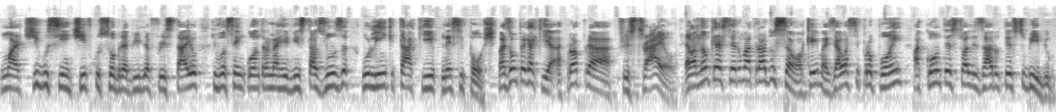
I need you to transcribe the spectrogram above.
um artigo científico sobre a Bíblia Freestyle que você encontra na revista Azusa. O link tá aqui nesse post. Mas vamos pegar aqui a própria Freestyle. Ela não quer ser uma tradução, ok? Mas ela se propõe a contextualizar o texto bíblico.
